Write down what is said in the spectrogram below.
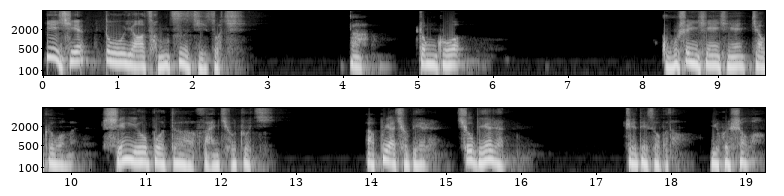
一切都要从自己做起。啊，中国古圣先贤教给我们：行有不得，反求诸己。啊，不要求别人，求别人绝对做不到，你会失望。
